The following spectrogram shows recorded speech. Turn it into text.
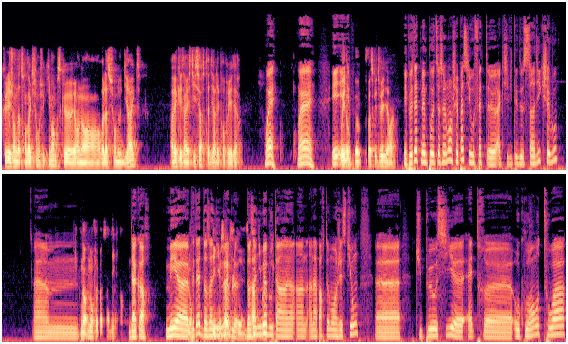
que les gens de la transaction, effectivement, parce qu'on est en relation, nous, directe avec les investisseurs, c'est-à-dire les propriétaires. Ouais, ouais. Et, Oui, et, donc, euh, je vois ce que tu veux dire, ouais. et peut-être même potentiellement, je sais pas si vous faites euh, activité de syndic chez vous? Euh, Non, nous, on fait pas de syndic, non. D'accord. Mais euh, Non. peut-être dans un immeuble, dans un immeuble où tu as un, un, un appartement en gestion, euh, tu peux aussi euh, être euh, au courant, toi,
